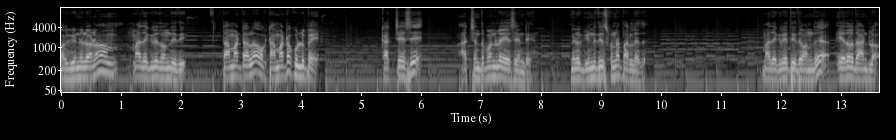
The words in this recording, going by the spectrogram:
ఒక గిన్నెలోనో మా దగ్గర ఇది ఉంది ఇది. టమాటాలో ఒక టమాటా కుళ్ళిపోయి కట్ చేసి ఆ చింతపండులో వేసేయండి. మీరు గిన్నె తీసుకున్నా పర్లేదు. మా దగ్గర అయితే ఇది ఉంది. ఏదో ఒక దాంట్లో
